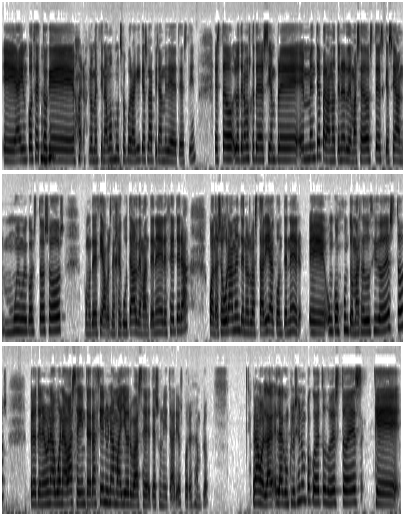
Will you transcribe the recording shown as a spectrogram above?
Eh, hay un concepto que, bueno, lo mencionamos mucho por aquí, que es la pirámide de testing. Esto lo tenemos que tener siempre en mente para no tener demasiados tests que sean muy, muy costosos, como te decía, pues de ejecutar, de mantener, etcétera, cuando seguramente nos bastaría con tener eh, un conjunto más reducido de estos, pero tener una buena base de integración y una mayor base de test unitarios, por ejemplo. Pero vamos, la, conclusión un poco de todo esto es que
